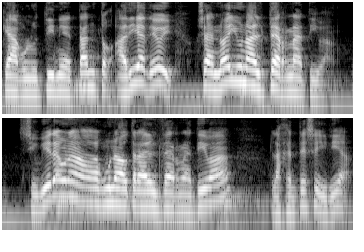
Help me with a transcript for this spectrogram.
que aglutine tanto a día de hoy. O sea, no hay una alternativa. Si hubiera una, alguna otra alternativa, la gente se iría.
